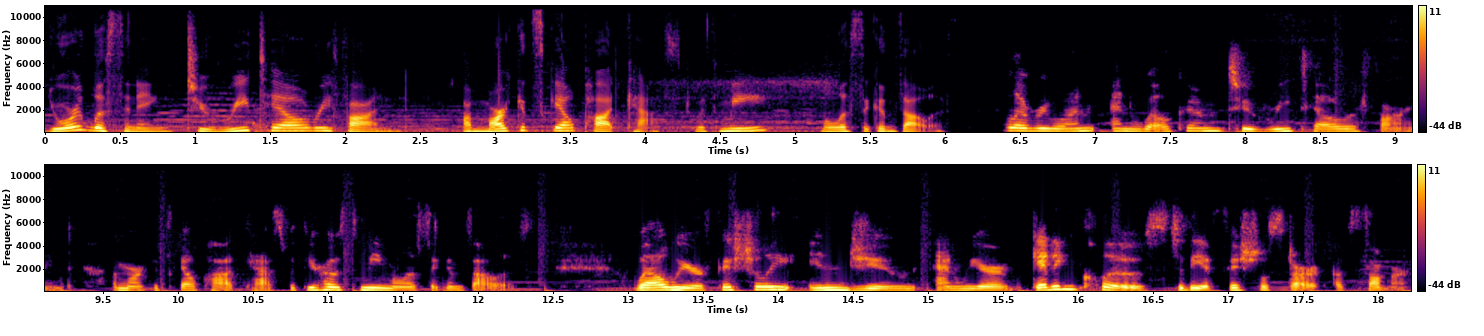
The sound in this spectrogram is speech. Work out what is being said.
You're listening to Retail Refined, a MarketScale podcast with me, Melissa Gonzalez. Hello, everyone, and welcome to Retail Refined, a MarketScale podcast with your host, me, Melissa Gonzalez. Well, we are officially in June and we are getting close to the official start of summer.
